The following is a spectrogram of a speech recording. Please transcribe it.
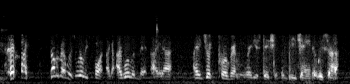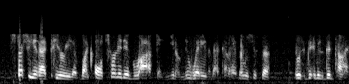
Some of it was really fun. I, I will admit, I uh, I enjoyed programming radio stations and DJing. It was uh, especially in that period of like alternative rock and you know new wave and that kind of. There was just a it was a good, it was a good time.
